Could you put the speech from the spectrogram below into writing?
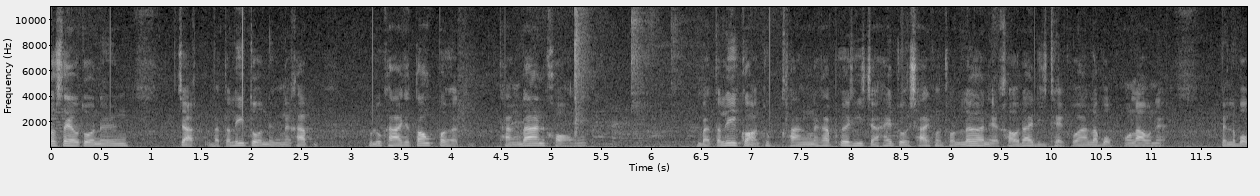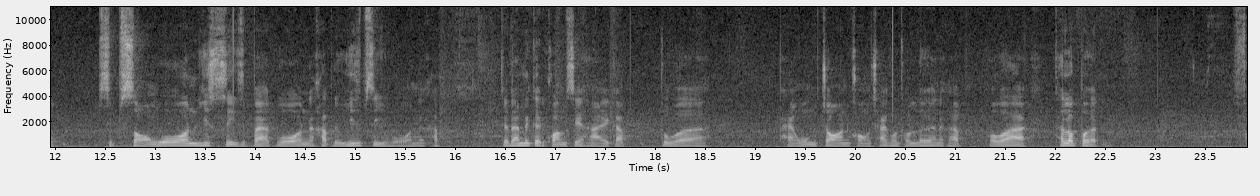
ลาร์เซลล์ตัวหนึ่งจากแบตเตอรี่ตัวหนึ่งนะครับคุณลูกค้าจะต้องเปิดทางด้านของแแบตเตอรี่ก่อนทุกครั้งนะครับ เพื่อที่จะให้ตัวชาร์จคอนโทรลเลอร์เนี่ยเขาได้ดีเทคว่าระบบของเราเนี่ยเป็นระบบ 12 โวลต์ 24 18 โวลต์นะครับ หรือ 24 โวลต์นะครับ จะได้ไม่เกิดความเสียหายกับตัวแผงวงจรของชาร์จคอนโทรลเลอร์นะครับ เพราะว่าถ้าเราเปิดไฟ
